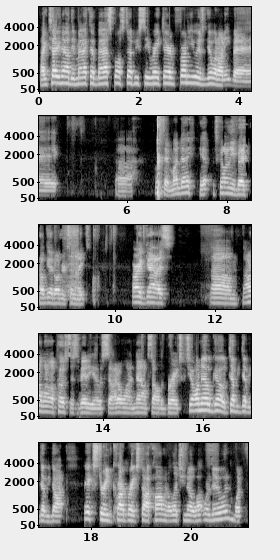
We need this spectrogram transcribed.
I can tell you now, the Immaculate basketball stuff you see right there in front of you is going on eBay. Uh, what's that, Monday? Yep, it's going on eBay. I'll get it under tonight. All right, guys. Um, I don't want to post this video, so I don't want to announce all the breaks. But you all know, go www.extremecardbreaks.com. And it'll let you know what we're doing, what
